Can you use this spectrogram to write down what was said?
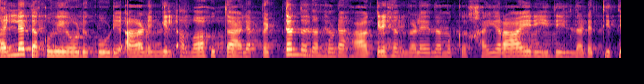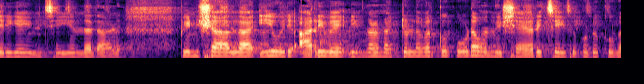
നല്ല തക്കുവയോടുകൂടി ആണെങ്കിൽ അള്ളാഹുത്താല പെട്ടെന്ന് നമ്മുടെ ആഗ്രഹങ്ങളെ നമുക്ക് ഹൈറായ രീതിയിൽ നടത്തി തരികയും ചെയ്യുന്നതാണ്. പിൻഷാല്ല ഈ ഒരു അറിവ് നിങ്ങൾ മറ്റുള്ളവർക്ക് കൂടെ ഒന്ന് ഷെയർ ചെയ്തു കൊടുക്കുക.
